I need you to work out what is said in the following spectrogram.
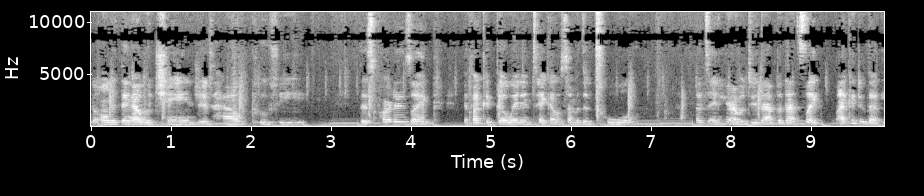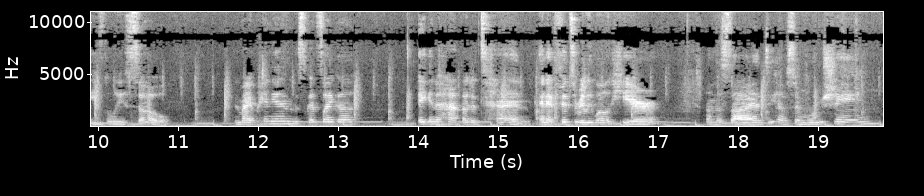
The only thing i would change is how poofy this part is. Like if i could go in and take out some of the tulle that's in here i would do that. But that's like i could do that easily. So in my opinion this gets like a eight and a half out of 10. And it fits really well here. On the sides, you have some ruching,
